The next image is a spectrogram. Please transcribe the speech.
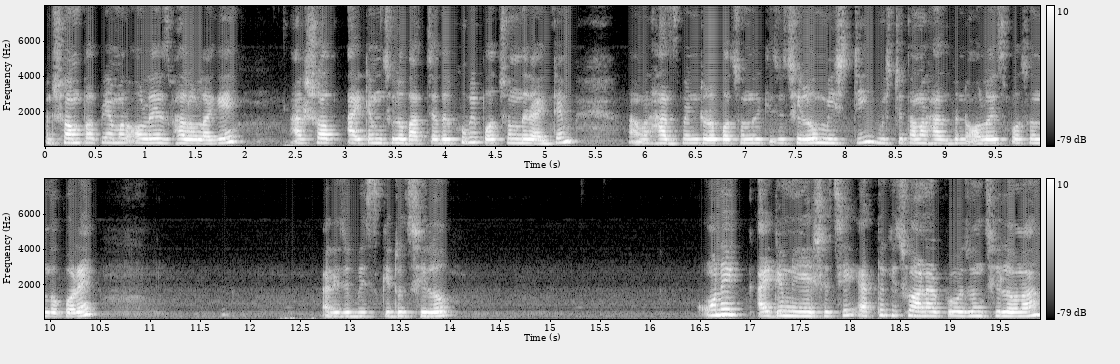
সম্পাপড়ি আমার অলওয়েজ ভালো লাগে। আর সব আইটেম ছিল বাচ্চাদের, খুবই পছন্দের আইটেম আমার হাজব্যান্ডেরও পছন্দের কিছু ছিল, মিষ্টি। মিষ্টি তো আমার হাজব্যান্ড অলওয়েজ পছন্দ করে। আর এই যে বিস্কিটও ছিল। অনেক আইটেম নিয়ে এসেছি, এত কিছু আনার প্রয়োজন ছিল না।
